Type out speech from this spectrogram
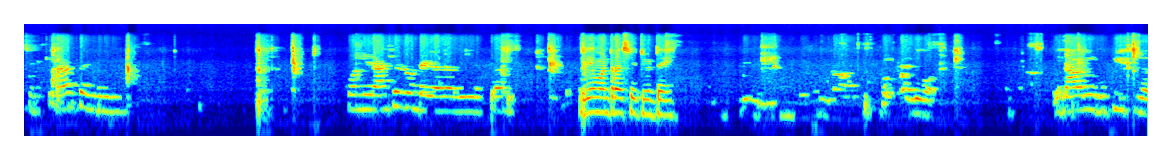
చెప్తారు కొన్ని రాసేది ఉంటాయి కదా అవి చెప్తారు. ఏమంటారా చెట్టు ఉంటాయి? నాలుగు బుక్లు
